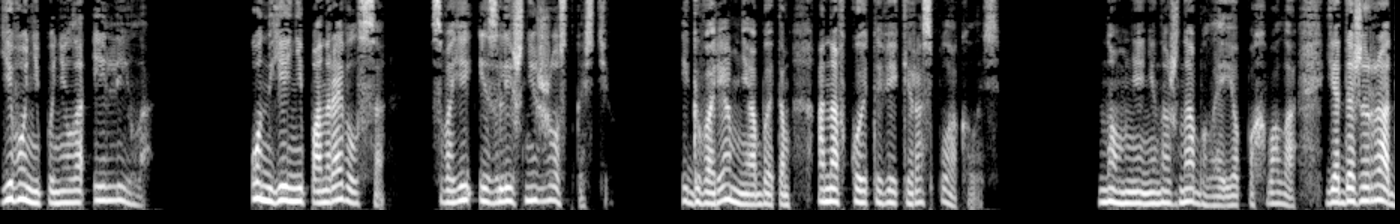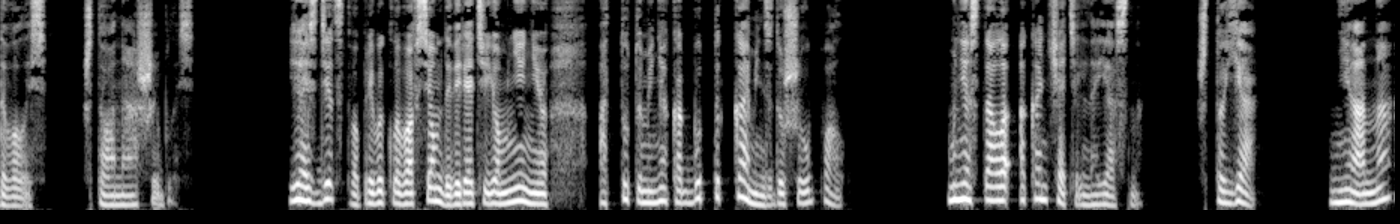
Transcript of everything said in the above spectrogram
его не поняла и Лила. Он ей не понравился своей излишней жесткостью и, говоря мне об этом, она в кои-то веки расплакалась. Но мне не нужна была ее похвала, я даже радовалась, что она ошиблась. Я с детства привыкла во всем доверять ее мнению, а тут у меня как будто камень с души упал. Мне стало окончательно ясно, что я не она,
